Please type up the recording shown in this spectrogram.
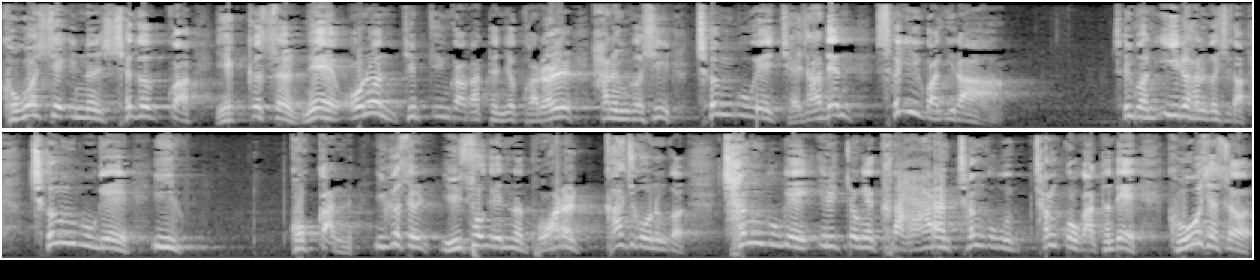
그곳에 있는 새것과 옛것을 내오는 집주인과 같은 역할을 하는 것이 천국의 제자된 서기관이라. 서기관 일을 하는 것이다. 천국의 이 곡간 이것을 이 속에 있는 보화를 가지고 오는 것 천국의 일종의 크다란 천국 창고 같은데 그곳에서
